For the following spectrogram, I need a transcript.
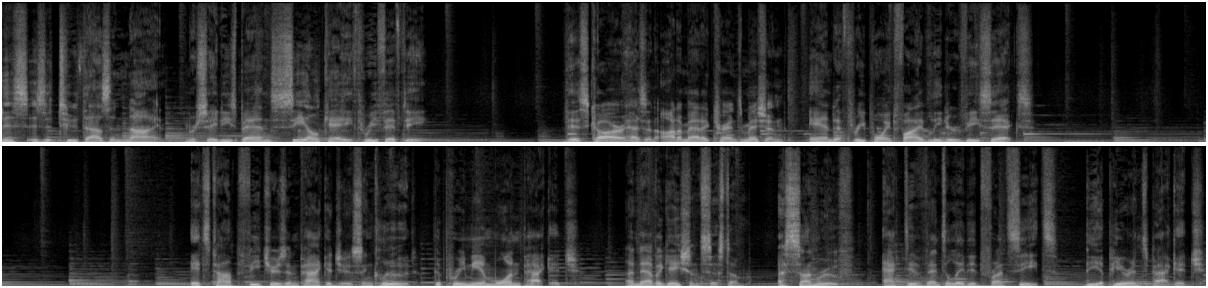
This is a 2009 Mercedes-Benz CLK 350. This car has an automatic transmission and a 3.5-liter V6. Its top features and packages include the Premium One package, a navigation system, a sunroof, active ventilated front seats, the Appearance package,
